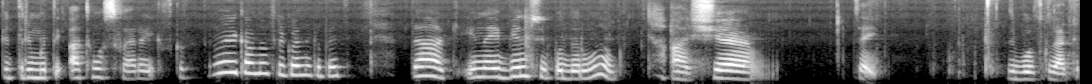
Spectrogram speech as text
підтримати атмосферу, як сказати. Ой, яка вона прикольна капець. Так, і найбільший подарунок. А, ще цей. Забула сказати.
